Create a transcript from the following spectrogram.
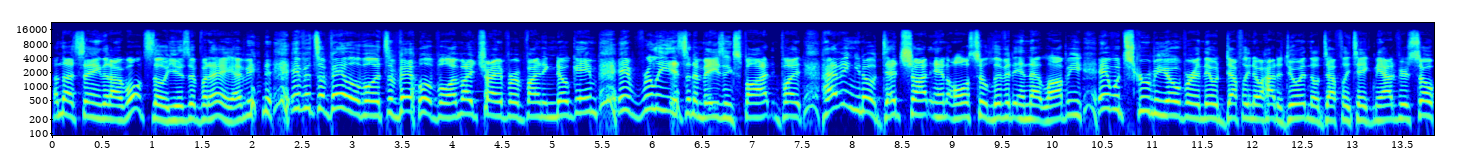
I'm not saying that I won't still use it, but hey, I mean, if it's available, it's available. I might try it for finding no game. It really is an amazing spot, but having, you know, Deadshot and also Livid in that lobby, it would screw me over and they would definitely know how to do it and they'll definitely take me out of here. So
